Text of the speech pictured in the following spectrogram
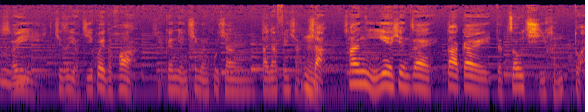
营，所以其实有机会的话，也跟年轻人互相大家分享一下，餐饮业现在大概的周期很短。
